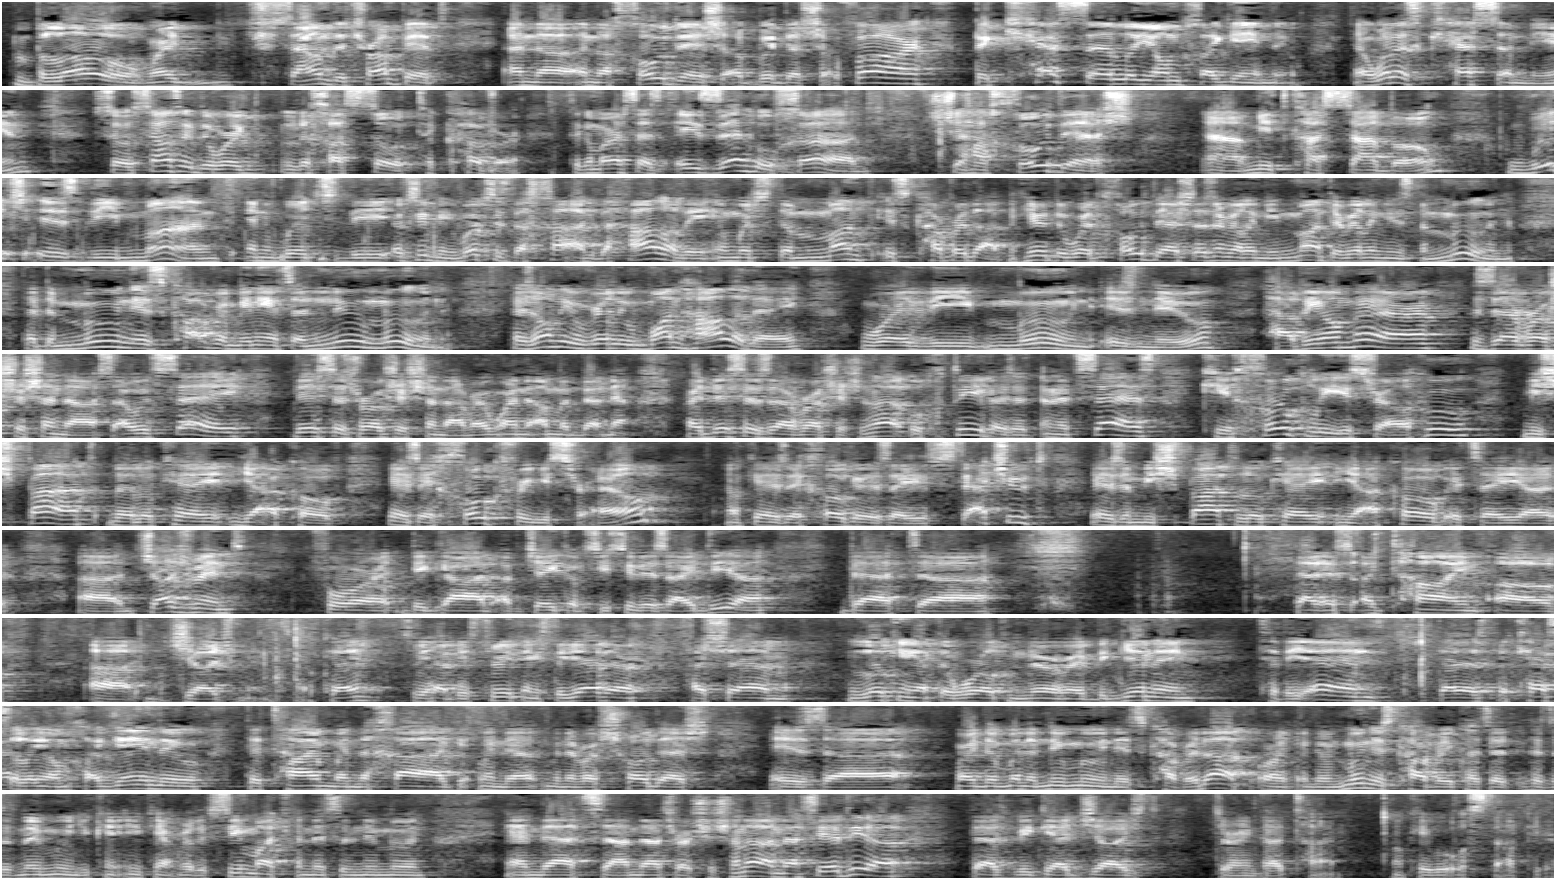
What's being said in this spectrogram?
Blow, right? Sound the trumpet and the and the chodesh with the shofar bekesel leyom chagenu. Now, what does kesa mean? So it sounds like the word lechasot to cover. The Gemara says, "Ezehu chad shehachodesh." Uh, mitkasabo, which is the month in which the, excuse me, which is the chag, the holiday in which the month is covered up. And here the word chodesh doesn't really mean month, it really means the moon. That the moon is covered, meaning it's a new moon. There's only really one holiday where the moon is new. Havi Omer, Zer Rosh Hashanah. So I would say this is Rosh Hashanah, right? We're in the Amud Bet now. Right? This is uh, Rosh Hashanah, Uchtiv, and it says, Ki chok li Yisrael hu, mishpat lelokei Yaakov. It is a chok for Yisrael, Okay, as a chok, is a statute. Is a mishpat loke Yaakov. It's a uh, uh, judgment for the God of Jacob. So you see this idea that uh, that is a time of uh, judgment. Okay, so we have these three things together. Hashem looking at the world from the very beginning to the end. That is Bekesel Yom Chagenu, the time when the Chag, when the when the Rosh Chodesh is uh, right, when the new moon is covered up, or the moon is covered because it, because it's new moon, you can't you can't really see much when is a new moon, and that's um, that's Rosh Hashanah, and that's the idea that we get judged during that time. Okay, we will stop here.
